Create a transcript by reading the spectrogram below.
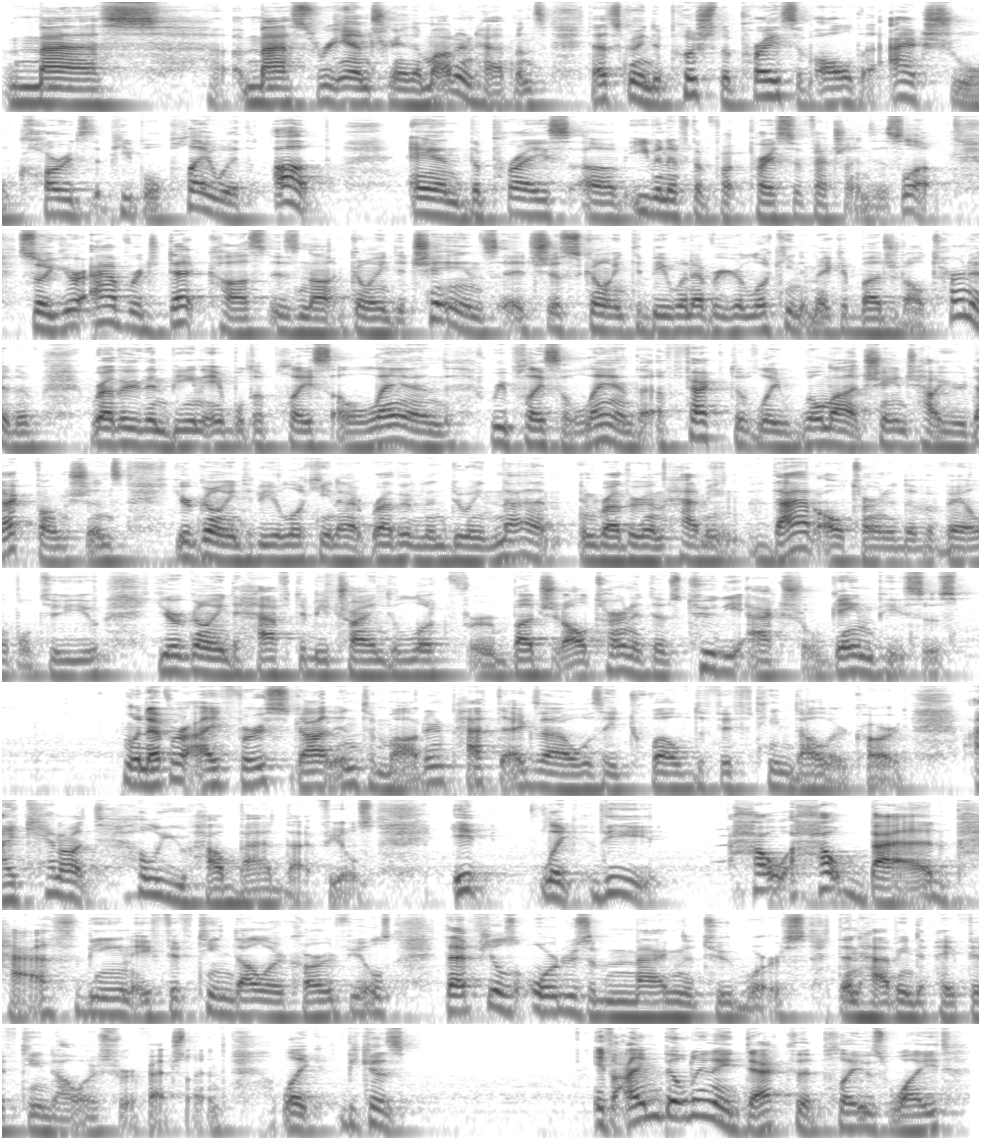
mass mass re-entry into modern happens that's going to push the price of all the actual cards that people play with up and the price of even if the price of fetch lands is low. So your average deck cost is not going to change it's just going to be whenever you're looking to make a budget alternative rather than being able to place a land replace a land that effectively will not change how your deck functions you're going to be looking at rather than doing that and rather than having that alternative available to you you're going to have to be trying to look for budget alternatives to the actual game pieces Whenever I first got into Modern, Path to Exile was a 12 to $15 card. I cannot tell you how bad that feels. It, like, the how how bad Path being a $15 card feels, that feels orders of magnitude worse than having to pay $15 for a fetch land. Like, because if I'm building a deck that plays white,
